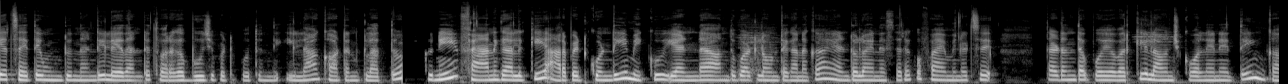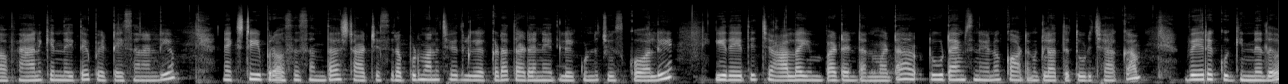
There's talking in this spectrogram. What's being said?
ఇయర్స్ అయితే ఉంటుందండి. లేదంటే త్వరగా బూజు పట్టిపోతుంది. ఇలా కాటన్ క్లాత్తో పెట్టుకుని ఫ్యాన్ గాలికి ఆరబెట్టుకోండి మీకు ఎండ అందుబాటులో ఉంటే కనుక ఎండలో అయినా సరే ఒక ఫైవ్ మినిట్స్ తడంతా పోయే వరకు ఇలా ఉంచుకోవాలి. నేనైతే ఇంకా ఫ్యాన్ కింద అయితే పెట్టేశానండి. నెక్స్ట్ ఈ ప్రాసెస్ అంతా స్టార్ట్ చేసేటప్పుడు మన చేతులకు ఎక్కడ తడి అనేది లేకుండా చూసుకోవాలి. ఇదైతే చాలా ఇంపార్టెంట్ అనమాట టూ టైమ్స్ నేను కాటన్ క్లాత్ తుడిచాక వేరే గిన్నెలో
